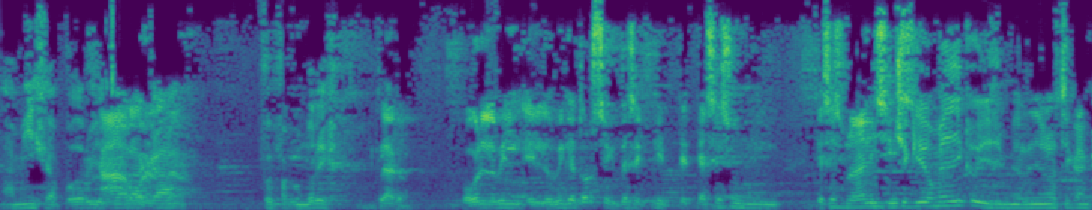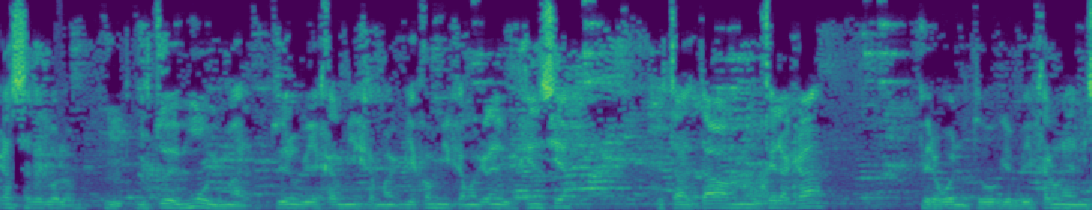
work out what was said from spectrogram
a mi hija a poder viajar Ah, bueno, acá claro. fue Facundo Oreja. Claro. O en el 2000 el 2014 te, haces un, te haces un análisis. Chequeo médico y me diagnostican cáncer de colon. Mm. Y estuve muy mal. Tuvieron que viajar mi hija, viajó mi hija más grande de urgencia. Estaba, estaba mi mujer acá, pero bueno, tuvo que viajar una de mis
